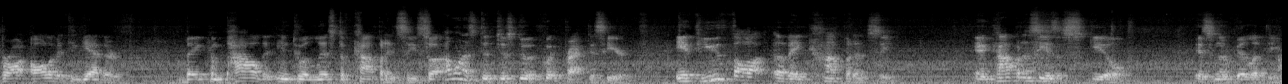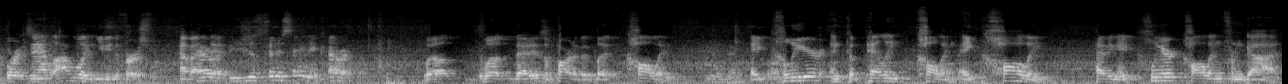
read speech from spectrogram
brought all of it together, they compiled it into a list of competencies. So I want us to just do a quick practice here. If you thought of a competency, and competency is a skill, it's an ability. For example, I'll go ahead and give you the first one. How about Character. that? You just finished saying it, character. Well, well, that is a part of it, but calling. Okay. A clear and compelling calling. A calling. Having a clear calling from God.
